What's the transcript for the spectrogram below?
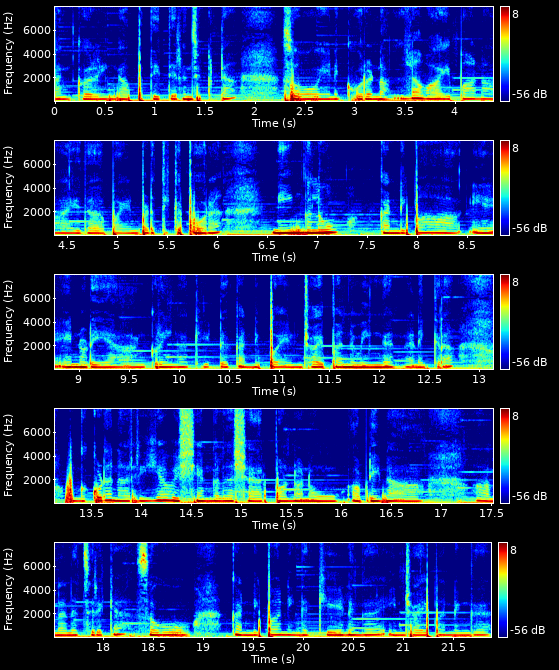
ஆங்கரிங்கை பற்றி தெரிஞ்சுக்கிட்டேன். ஸோ எனக்கு ஒரு நல்ல வாய்ப்பாக நான் இதை பயன்படுத்திக்க போகிறேன் நீங்களும் கண்டிப்பாக கண்டிப்பாக என்ஜாய் பண்ணுவீங்கன்னு நினைக்கிறேன். உங்கள் கூட நிறைய விஷயங்களை ஷேர் பண்ணணும் அப்படின்னு நான் நினச்சிருக்கேன். ஸோ கண்டிப்பாக நீங்கள் கேளுங்க என்ஜாய் பண்ணுங்கள்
